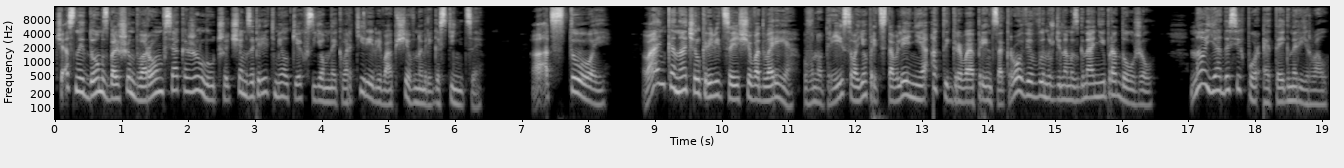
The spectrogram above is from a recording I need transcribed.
Частный дом с большим двором всяко же лучше, чем запереть мелких в съемной квартире или вообще в номере гостиницы. «Отстой!» Ванька начал кривиться еще во дворе, внутри свое представление, отыгрывая принца крови в вынужденном изгнании, продолжил. Но я до сих пор это игнорировал.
